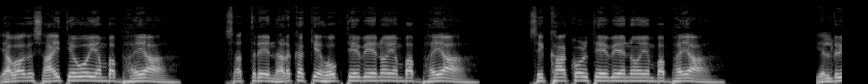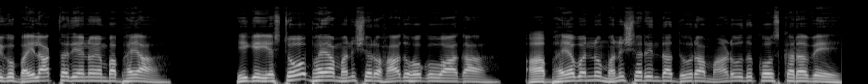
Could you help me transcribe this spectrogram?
ಯಾವಾಗ ಸಾಯ್ತೇವೋ ಎಂಬ ಭಯ. ಸತ್ರೆ ನರಕಕ್ಕೆ ಹೋಗ್ತೇವೇನೋ ಎಂಬ ಭಯ. ಸಿಕ್ಕಾಕೊಳ್ತೇವೇನೋ ಎಂಬ ಭಯ. ಎಲ್ರಿಗೂ ಬಯಲಾಗ್ತದೇನೋ ಎಂಬ ಭಯ. ಹೀಗೆ ಎಷ್ಟೋ ಭಯ ಮನುಷ್ಯರು ಹಾದು ಹೋಗುವಾಗ ಆ ಭಯವನ್ನು ಮನುಷ್ಯರಿಂದ ದೂರ ಮಾಡುವುದಕ್ಕೋಸ್ಕರವೇ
